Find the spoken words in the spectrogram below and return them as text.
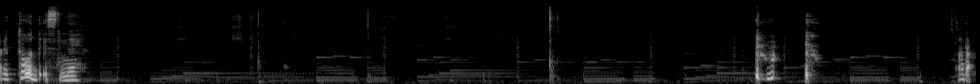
これ、とですね。あら、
